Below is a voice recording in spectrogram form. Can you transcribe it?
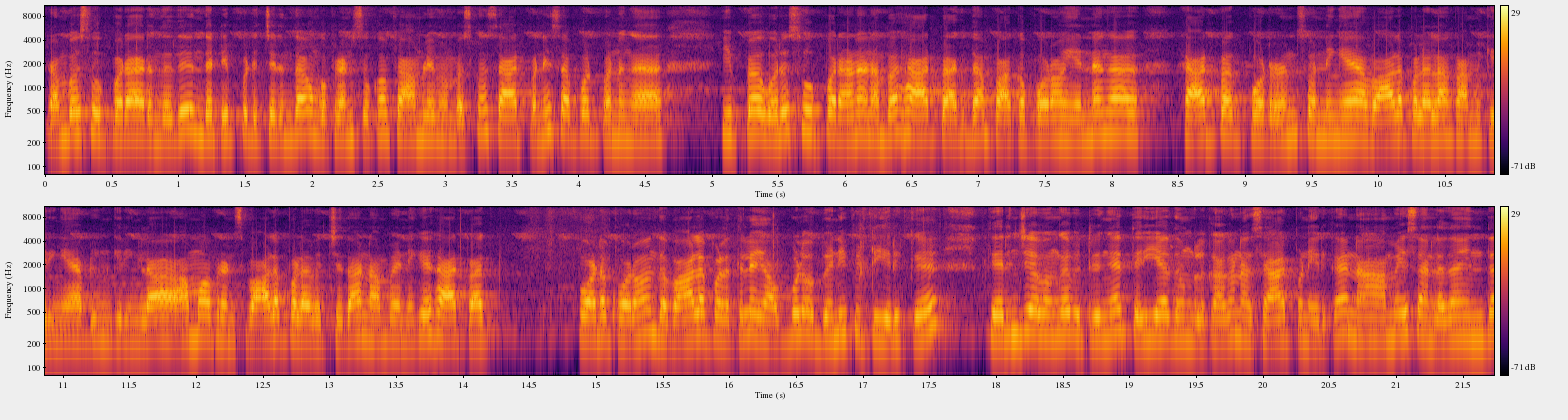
ரொம்ப சூப்பராக இருந்தது. இந்த டிப் பிடிச்சிருந்தா உங்கள் ஃப்ரெண்ட்ஸுக்கும் ஃபேமிலி மெம்பர்ஸ்க்கும் ஷேர் பண்ணி சப்போர்ட் பண்ணுங்கள் இப்போ ஒரு சூப்பரான நம்ம ஹேர் பேக் தான் பார்க்க போகிறோம் என்னங்க ஹேர் பேக் போடுறோன்னு சொன்னீங்க? வாழைப்பழம்லாம் காமிக்கிறீங்க அப்படிங்கிறீங்களா? ஆமாம் ஃப்ரெண்ட்ஸ் வாழைப்பழம் வச்சு தான் நம்ம இன்றைக்கி ஹேர் பேக் போட போகிறோம் இந்த வாழைப்பழத்தில் எவ்வளோ பெனிஃபிட் இருக்குது தெரிஞ்சவங்க விட்டுருங்க. தெரியாதவங்களுக்காக நான் ஷேர் பண்ணியிருக்கேன். நான் அமேசானில் தான் இந்த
